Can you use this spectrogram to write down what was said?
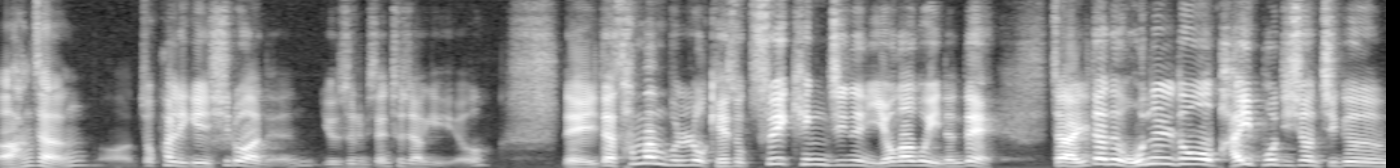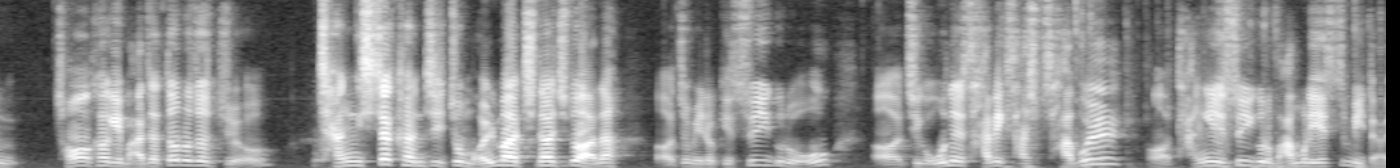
어, 항상, 어, 쪽팔리기 싫어하는 유수림 센터장이에요. 네, 일단 3만 불로 계속 수익 행진은 이어가고 있는데, 자, 일단은 오늘도 바이 포지션 지금 정확하게 맞아 떨어졌죠. 장 시작한 지 좀 얼마 지나지도 않아. 어, 좀 이렇게 수익으로, 어, 지금 오늘 444불, 어, 당일 수익으로 마무리했습니다.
